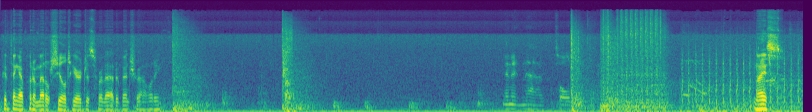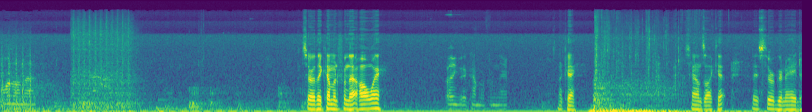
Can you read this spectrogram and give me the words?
Good thing I put a metal shield here just for that eventuality. Sold. Nice. One on that. So are they coming from that hallway? I think they're coming from there. Okay. Sounds like it. They threw a grenade.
